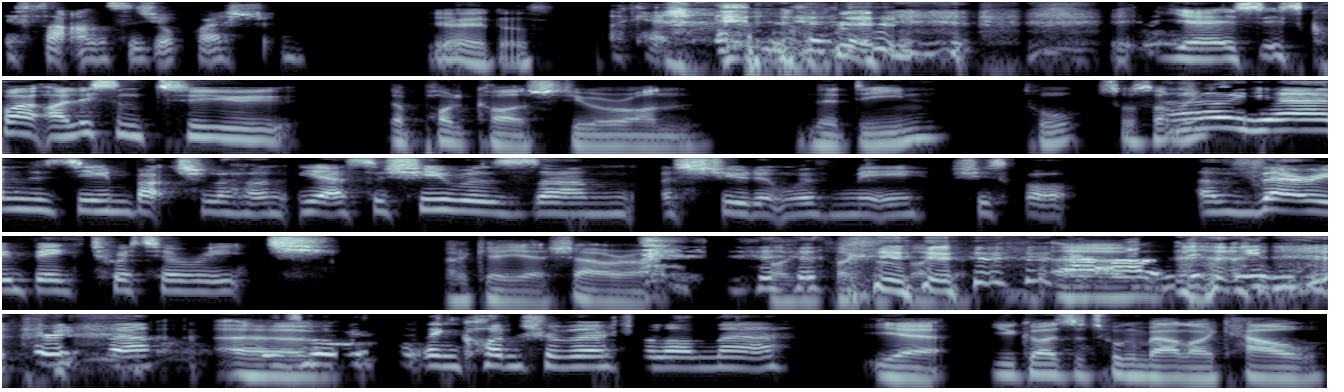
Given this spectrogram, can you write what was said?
If that answers your question. Yeah, it does. Okay. yeah, it's it's quite. I listened to the podcast you were on, Nadine Talks or something. Oh yeah, Nadine Batchelor-Hunt. Yeah, so she was um, a student with me. She's got a very big Twitter reach. Okay, yeah, shower out. Like um, There's always something controversial on there. Yeah, you guys are talking about like how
